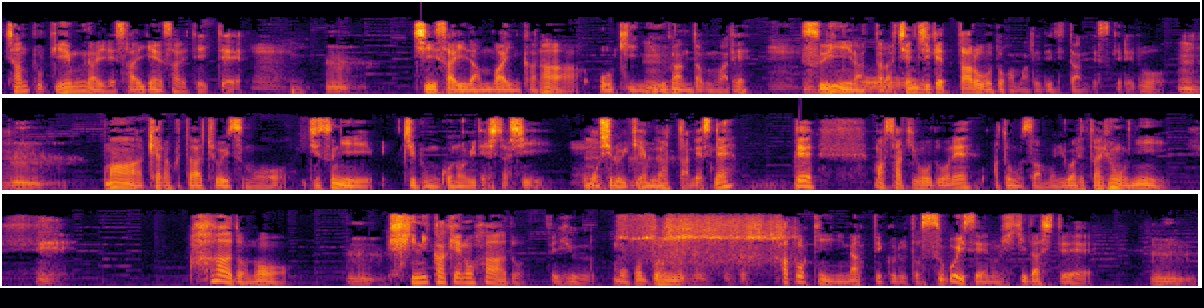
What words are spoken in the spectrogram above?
ちゃんとゲーム内で再現されていて、うん。うん。小さいダンバインから大きいニューガンダムまで、うん。3になったらチェンジゲッターロボとかまで出てたんですけれど、うん。うん。まあ、キャラクターチョイスも実に自分好みでしたし、面白いゲームだったんですね。で、まあ先ほどね、アトムさんも言われたように、ええ。ハードの、うん。死にかけのハードっていう、もう本当に過渡期になってくるとすごい性能引き出して、そう。うん。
